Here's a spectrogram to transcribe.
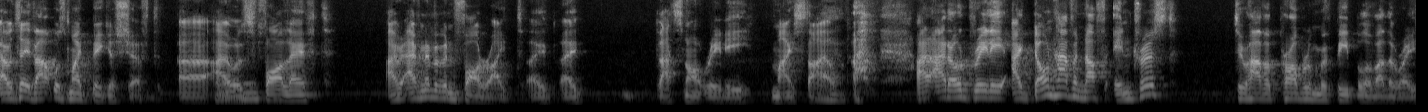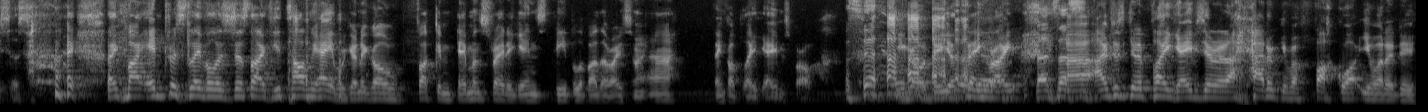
I would say that was my biggest shift. Uh, I was far left. I, I've never been far right. I, I that's not really my style. I, I don't really. I don't have enough interest to have a problem with people of other races. like my interest level is just like if you tell me, hey, we're gonna go fucking demonstrate against people of other races. I'm like, ah, I think I'll play games, bro. you go do your thing, right? That's- that's- Uh, I'm just gonna play games here, and I, I don't give a fuck what you want to do.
